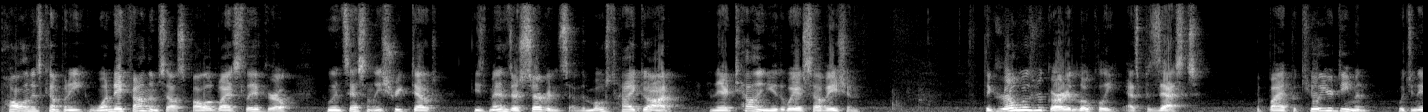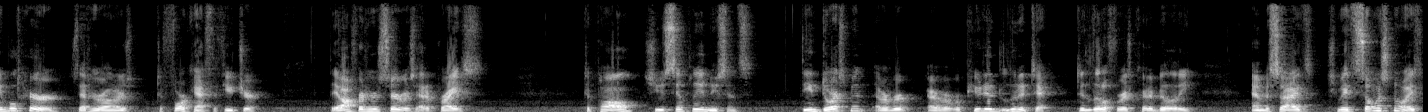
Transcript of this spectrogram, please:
Paul and his company one day found themselves followed by a slave girl who incessantly shrieked out, These men are servants of the Most High God, and they are telling you the way of salvation. The girl was regarded locally as possessed, but by a peculiar demon which enabled her, said her owners, to forecast the future. They offered her service at a price. To Paul, she was simply a nuisance. The endorsement of a, re- of a reputed lunatic did little for his credibility, and besides, she made so much noise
